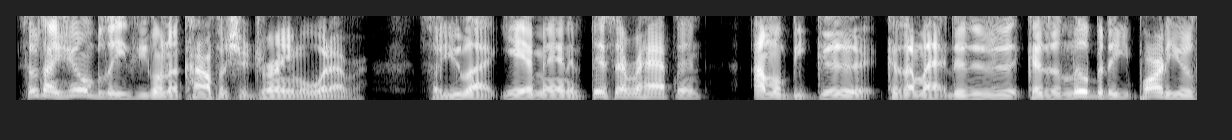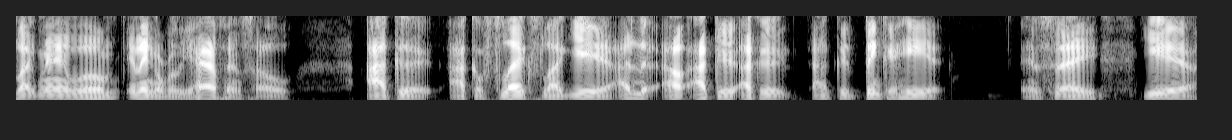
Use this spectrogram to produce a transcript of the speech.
sometimes you don't believe you're gonna accomplish your dream or whatever. So you like yeah man if this ever happened i'm gonna be good because i'm gonna because a little bit of part of you is like man well it ain't gonna really happen so i could i could flex like yeah i, I, I could i could i could think ahead and say yeah,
